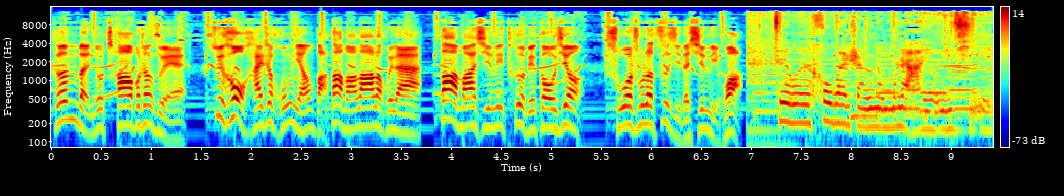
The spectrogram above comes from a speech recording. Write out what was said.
根本就插不上嘴。最后还是红娘把大妈拉了回来。大妈心里特别高兴，说出了自己的心里话。这回后半生，我们俩有一起。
